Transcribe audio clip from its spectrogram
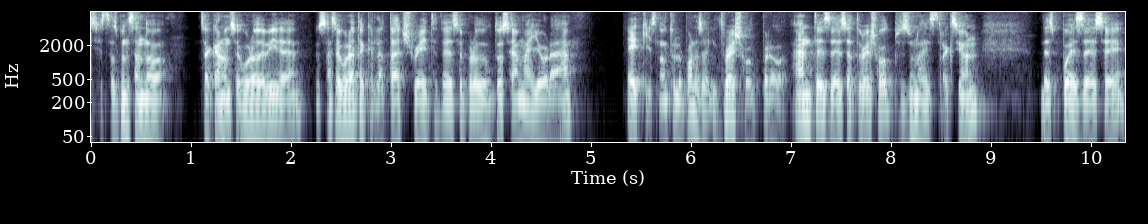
si estás pensando sacar un seguro de vida, pues asegúrate que la touch rate de ese producto sea mayor a X, ¿no? Tú le pones el threshold, pero antes de ese threshold, pues es una distracción. Después de ese,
